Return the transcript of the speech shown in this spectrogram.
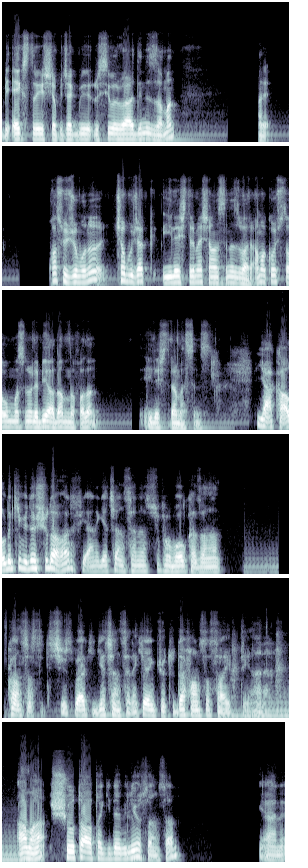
bir ekstra iş yapacak bir receiver verdiğiniz zaman hani pas hücumunu çabucak iyileştirme şansınız var. Ama koş savunmasını öyle bir adamla falan iyileştiremezsiniz. Ya kaldı ki bir de şu da var. Yani geçen sene Super Bowl kazanan Kansas City Chiefs belki geçen seneki en kötü defansa sahipti yani. Ama shootout'a gidebiliyorsan sen yani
